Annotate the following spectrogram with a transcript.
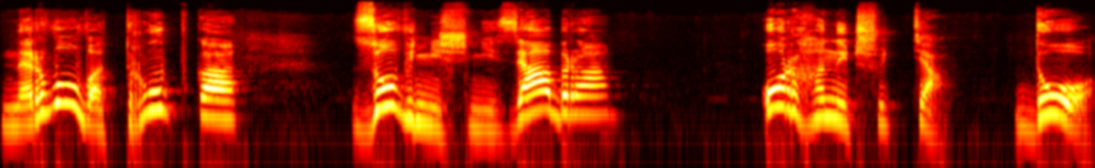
нервова трубка, зовнішні зябра, органи чуття. До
